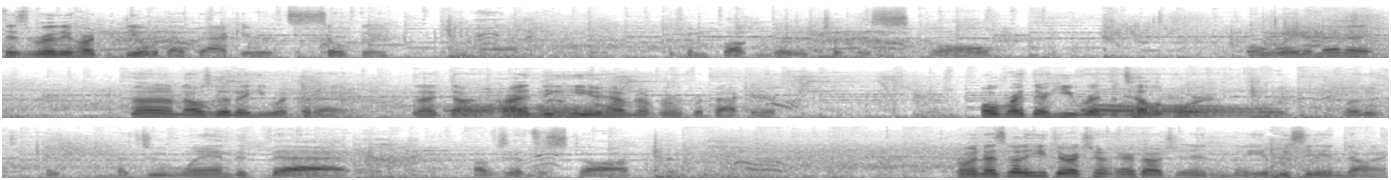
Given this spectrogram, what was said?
It's really hard to deal with that back air. It's so good. freaking buckler to the skull. Oh, wait a minute. No, no, that was good that he went for that. I, don't, Oh, I didn't think he'd oh. have enough room for back air. Oh, right there, he read the oh, teleport. Oh, but if, if Azu landed that, obviously that's a stock. I mean, that's good he directional air dodge in. Like, at least he didn't die.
